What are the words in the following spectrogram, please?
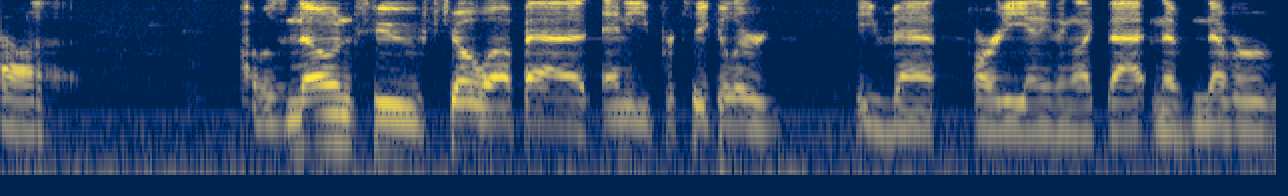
uh, I was known to show up at any particular event, party, anything like that, and have never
